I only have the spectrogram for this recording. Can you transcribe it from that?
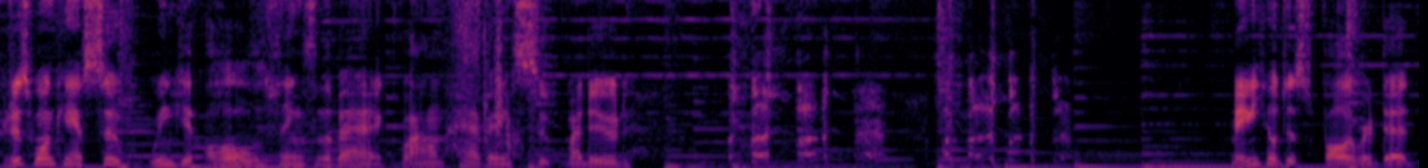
For just one can of soup, we can get all the things in the bag. Well, I don't have any soup, my dude. Maybe he'll just fall over dead.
